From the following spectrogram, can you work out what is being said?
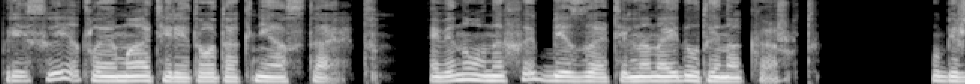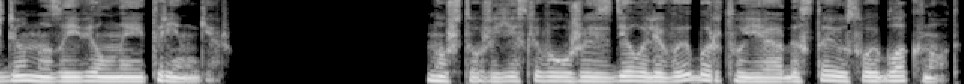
Пресветлая матери этого так не оставит. Виновных обязательно найдут и накажут, убежденно заявил Нейт Рингер. Ну что же, если вы уже сделали выбор, то я достаю свой блокнот.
